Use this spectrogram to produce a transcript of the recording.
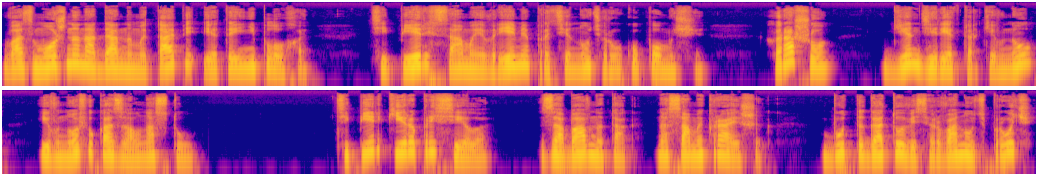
возможно, на данном этапе это и неплохо. Теперь самое время протянуть руку помощи. Хорошо. Гендиректор кивнул и вновь указал на стул. Теперь Кира присела. Забавно так, на самый краешек, будто готовясь рвануть прочь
